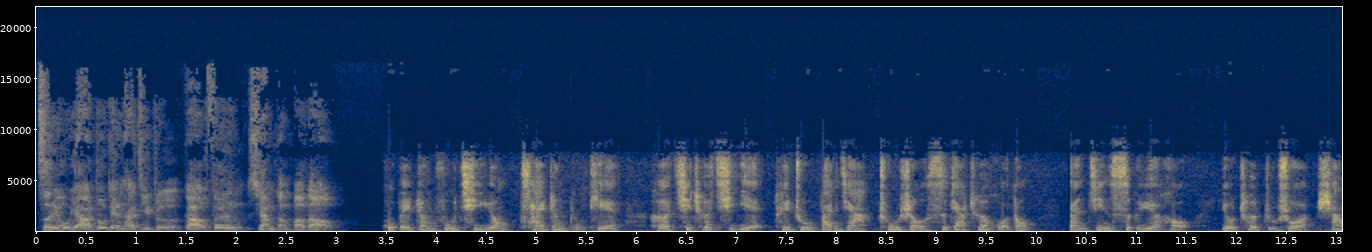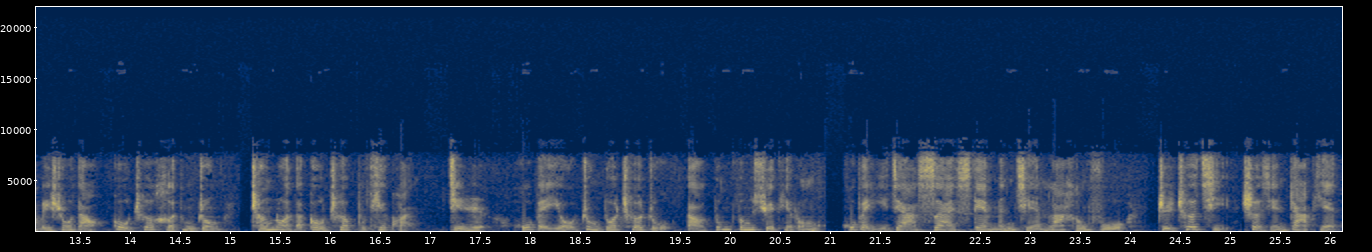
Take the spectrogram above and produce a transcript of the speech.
自由亚洲电台记者高峰香港报道：湖北政府启用财政补贴和汽车企业推出半价出售私家车活动。但近四个月后，有车主说尚未收到购车合同中承诺的购车补贴款。近日，湖北有众多车主到东风雪铁龙湖北一家 4S 店门前拉横幅，指车企涉嫌诈骗。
